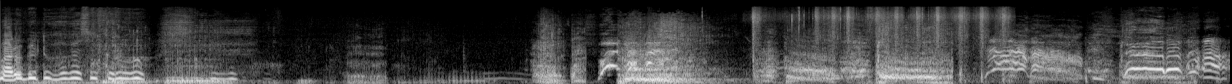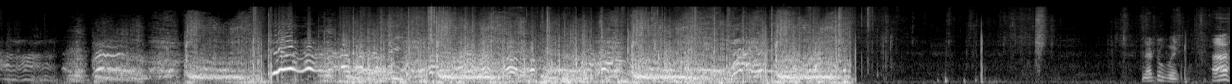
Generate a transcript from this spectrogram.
મારો બેટું હવે શું કરવું નટુભાઈ હા?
